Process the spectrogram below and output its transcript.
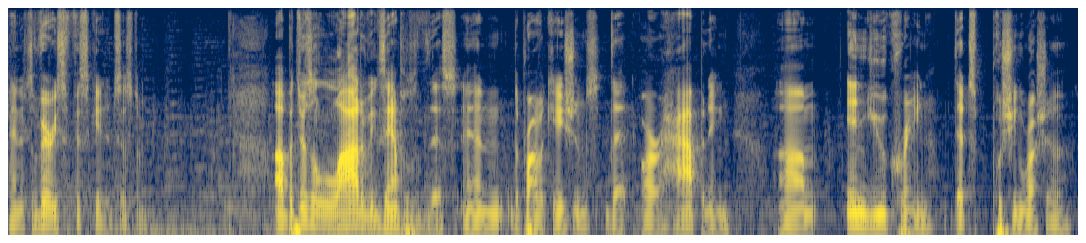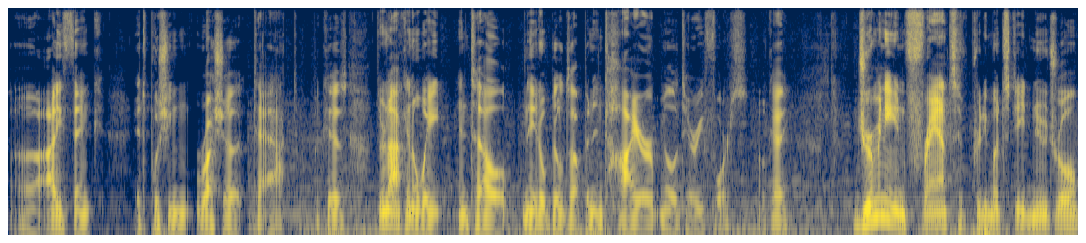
And it's a very sophisticated system. Uh, but there's a lot of examples of this and the provocations that are happening um, in Ukraine that's pushing Russia. Uh, I think it's pushing Russia to act because they're not going to wait until NATO builds up an entire military force. Okay? Germany and France have pretty much stayed neutral.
